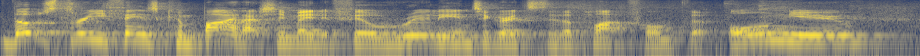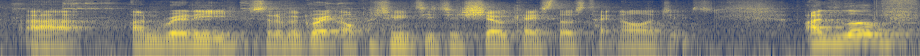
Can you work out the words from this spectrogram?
those three things combined actually made it feel really integrated to the platform that all new uh, and really sort of a great opportunity to showcase those technologies. I love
